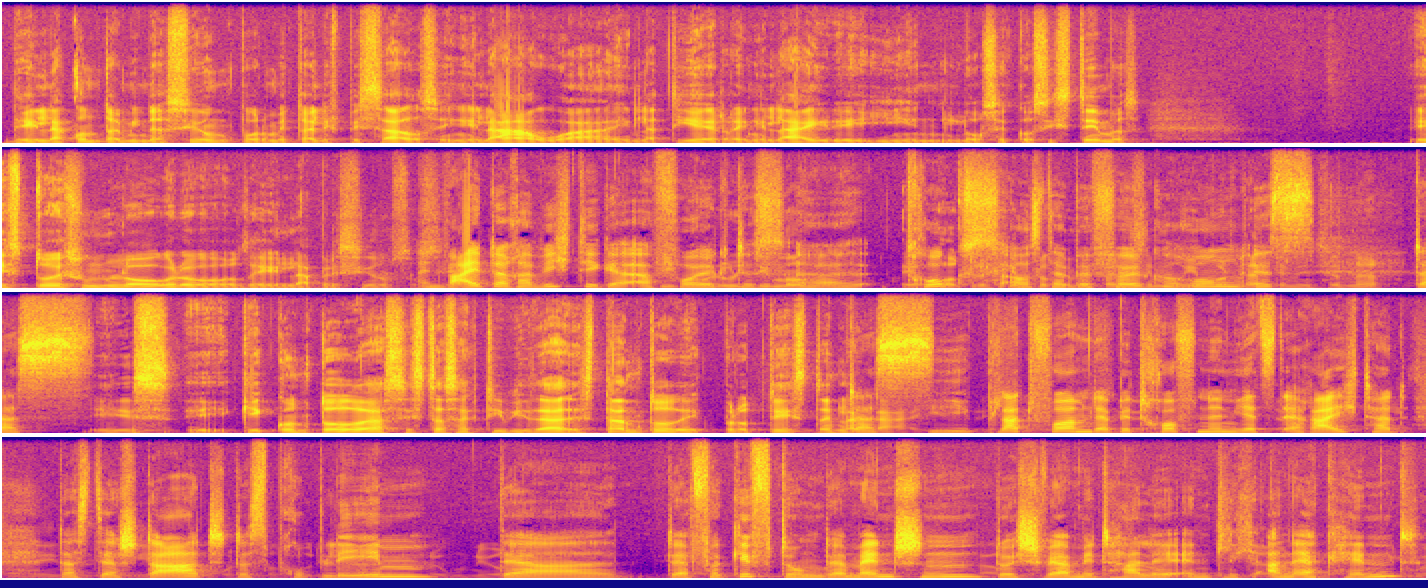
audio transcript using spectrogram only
de la contaminación por metales pesados en el agua, en la tierra, en el aire y en los ecosistemas. Esto es un logro de la presión social. Ein weiterer wichtiger Erfolg último, des äh, Drucks aus der Bevölkerung ist, dass es, eh, que con todas estas actividades, tanto de protesta en la dass calle, die Plattform der Betroffenen jetzt erreicht hat, dass der Staat das Problem der, der Vergiftung der Menschen durch Schwermetalle endlich anerkennt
